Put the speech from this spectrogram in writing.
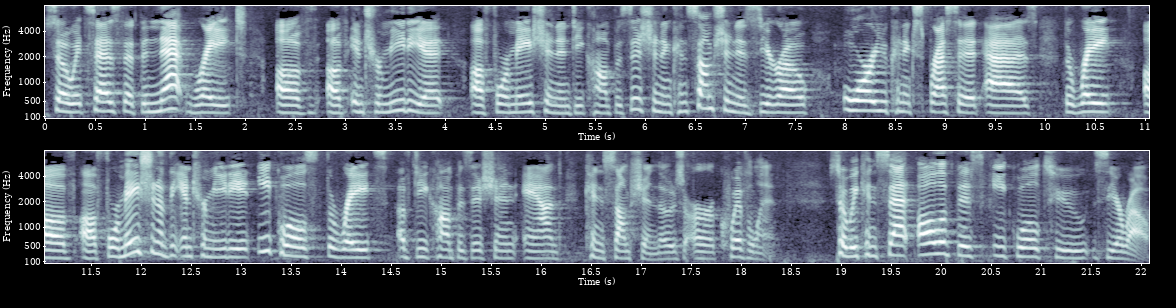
So it says that the net rate of, of intermediate uh, formation and decomposition and consumption is zero, or you can express it as the rate of uh, formation of the intermediate equals the rates of decomposition and consumption. Those are equivalent. So we can set all of this equal to zero.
